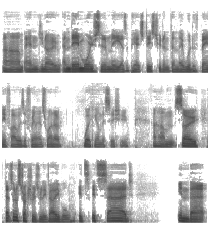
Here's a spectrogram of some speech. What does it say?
Um, and you know, and they're more interested in me as a PhD student than they would have been if I was a freelance writer working on this issue. Um, so that sort of structure is really valuable. It's it's sad in that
